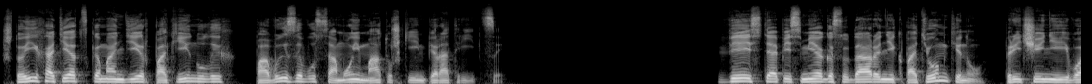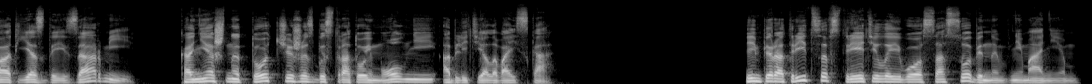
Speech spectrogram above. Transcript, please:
что их отец-командир покинул их по вызову самой матушки-императрицы. Весть о письме государыни к Потемкину, причине его отъезда из армии, конечно, тотчас же с быстротой молнии облетела войска императрица встретила его с особенным вниманием.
